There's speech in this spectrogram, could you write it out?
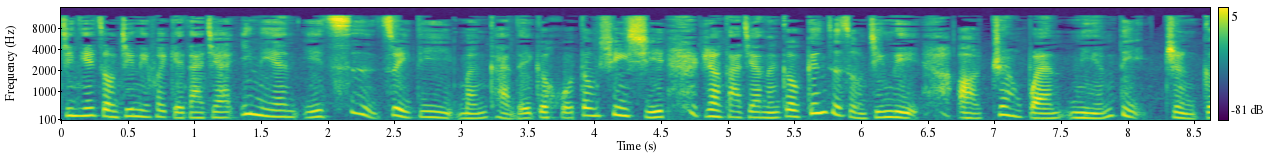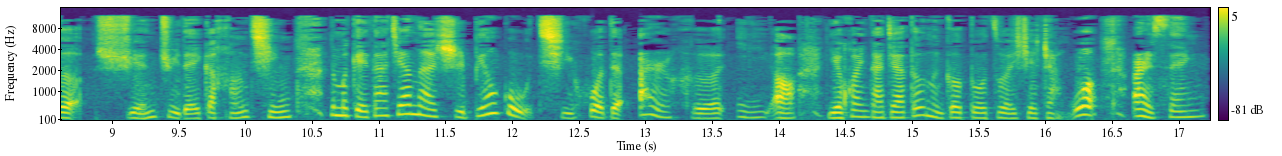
今天总经理会给大家一年一次最低门槛的一个活动讯息，让大家能够跟着总经理啊赚完年底整个选举的一个行情。那么给大家呢是标股期货的二合一啊，也欢迎大家都能够多做一些掌握。二三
